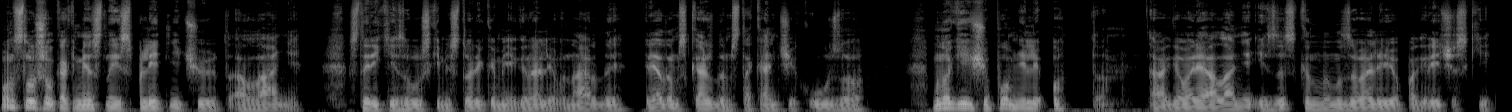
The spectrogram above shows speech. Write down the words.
Он слушал, как местные сплетничают о лане. Старики за узкими столиками играли в нарды, рядом с каждым стаканчик узо. Многие еще помнили Отто, а, говоря о лане, изысканно называли ее по-гречески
